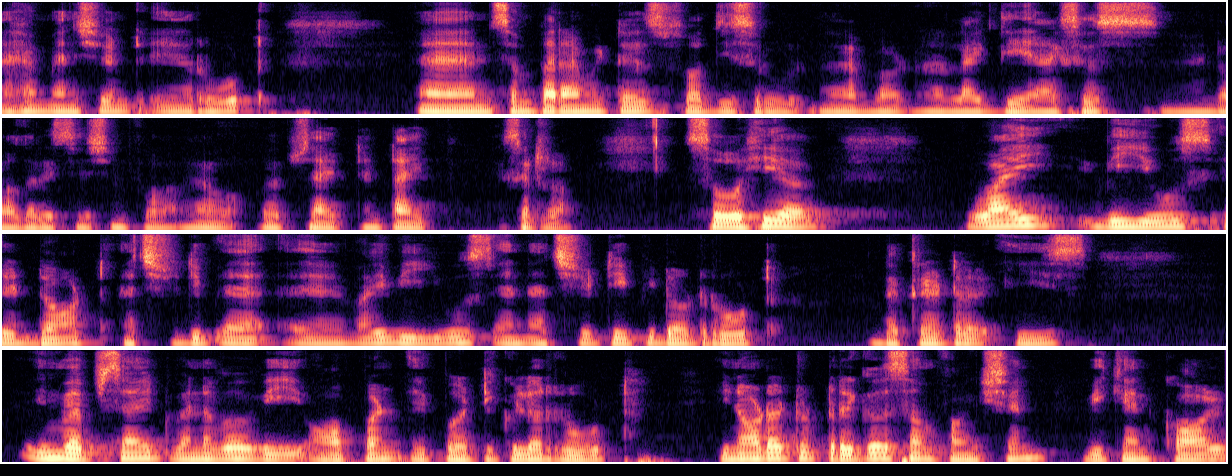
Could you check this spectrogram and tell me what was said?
I have mentioned a route and some parameters for this rule uh, about uh, like the access and authorization for uh, website and type etc so here why we use a dot http uh, uh, why we use an http dot route decorator is in website whenever we open a particular route in order to trigger some function we can call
